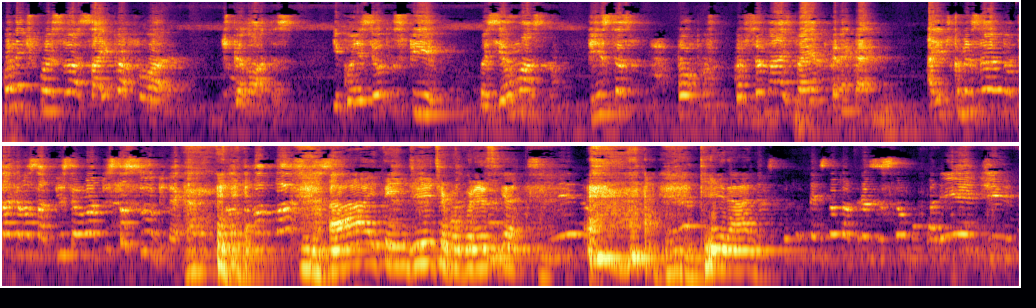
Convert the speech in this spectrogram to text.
quando a gente começou a sair para fora de Pelotas e conhecer outros picos, conhecer umas pistas pô, profissionais pra época, né, cara? A gente começou a notar que a nossa pista era uma pista sub, né, cara? Ela tava sub. Ah, entendi, tipo, por isso que. que irado. Questão da transição da parede.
